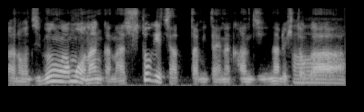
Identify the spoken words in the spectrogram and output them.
あの、自分はもうなんか成し遂げちゃったみたいな感じになる人が、あ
